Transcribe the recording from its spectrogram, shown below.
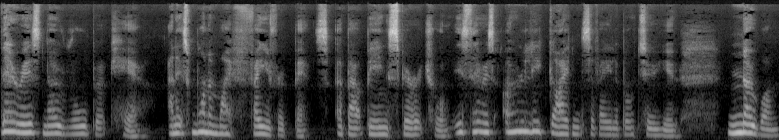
There is no rule book here and it's one of my favorite bits about being spiritual is there is only guidance available to you. No one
